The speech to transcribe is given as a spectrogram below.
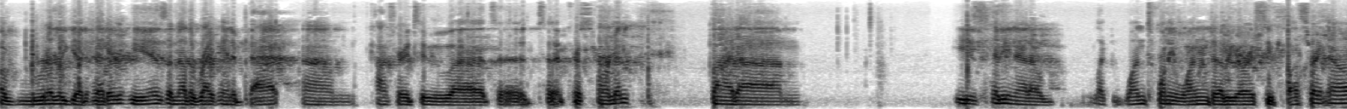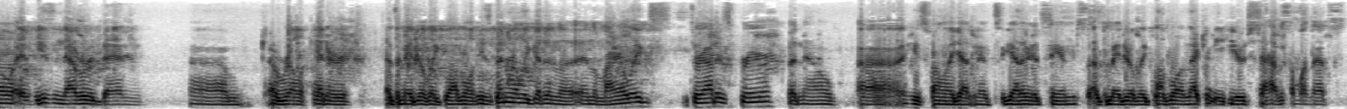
a really good hitter. He is another right-handed bat, um, contrary to, uh, to to Chris Herrmann, but um, he's hitting at a like 121 WRC plus right now, and he's never been um, a real hitter at the major league level. He's been really good in the in the minor leagues throughout his career, but now uh, he's finally gotten it together. It seems at the major league level, and that can be huge to have someone that's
